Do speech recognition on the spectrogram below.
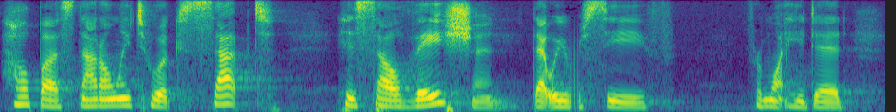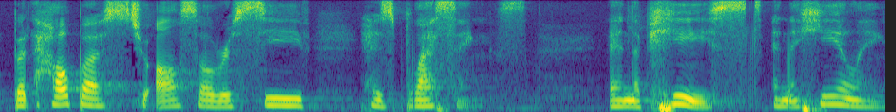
help us not only to accept his salvation that we receive from what he did, but help us to also receive his blessings and the peace and the healing.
